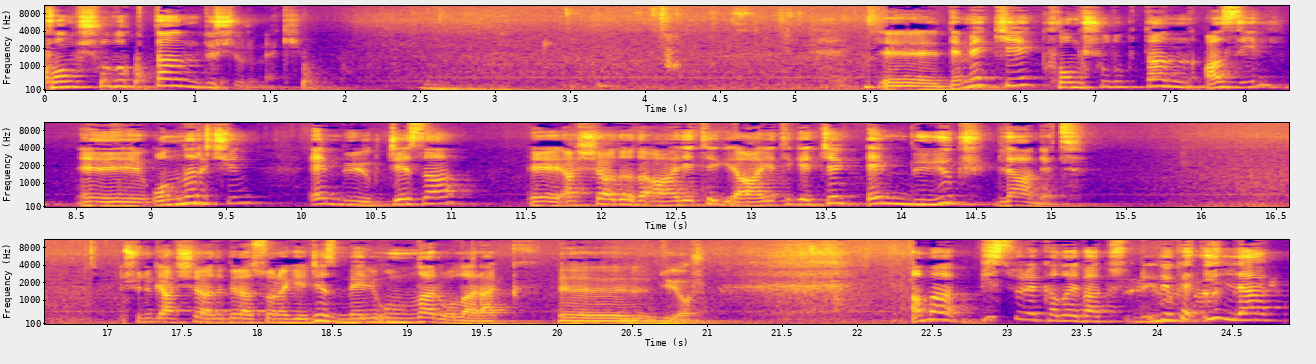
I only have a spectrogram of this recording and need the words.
Komşuluktan düşürmek. E, demek ki komşuluktan azil e, onlar için en büyük ceza e, aşağıda da ayeti, ayeti geçecek en büyük lanet. Çünkü aşağıda biraz sonra geleceğiz. Melunlar olarak e, diyor. Ama bir süre kala bak diyor ki illa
